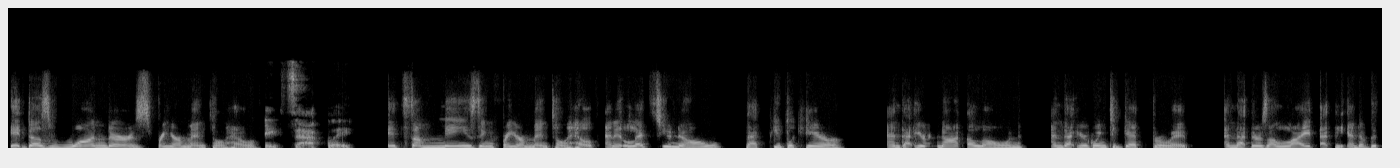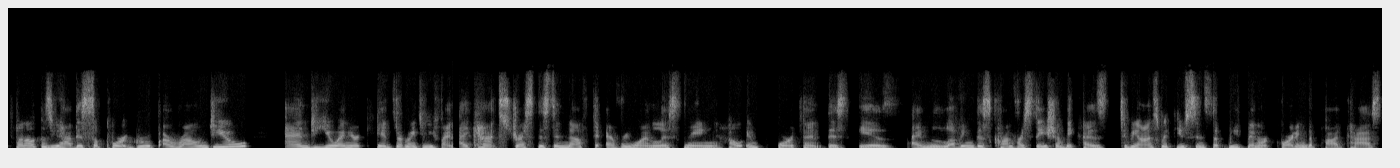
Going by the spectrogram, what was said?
it does wonders for your mental health. Exactly. It's amazing for your mental health. And it lets you know that people care and that you're not alone and that you're going to get through it and that there's a light at the end of the tunnel because you have this support group around you and you and your kids are going to be fine. I can't stress this enough to everyone listening how important this is. I'm loving this conversation because, to be honest with you, since we've been recording the podcast,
